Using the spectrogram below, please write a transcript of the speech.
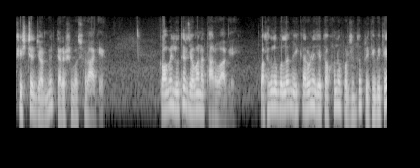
খ্রিস্টের জন্মের তেরোশো বছর আগে কমে লুতের জমানা তারও আগে, কথাগুলো বললাম এই কারণে যে তখনও পর্যন্ত পৃথিবীতে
